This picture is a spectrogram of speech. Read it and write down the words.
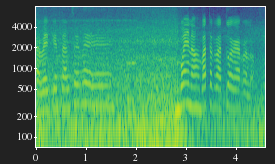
A ver qué tal se ve. Bueno, va a tardar, tú agárralo.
